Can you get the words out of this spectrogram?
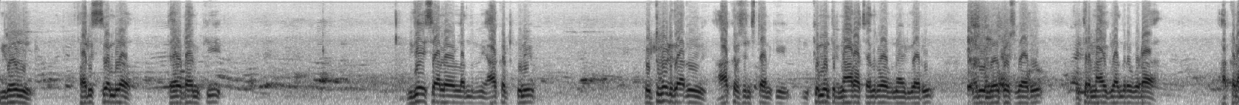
ఈరోజు పరిశ్రమలో తేవడానికి విదేశాల వాళ్ళందరినీ ఆకట్టుకుని పెట్టుబడిదారులని ఆకర్షించడానికి ముఖ్యమంత్రి నారా చంద్రబాబు నాయుడు గారు మరియు లోకేష్ గారు ఇతర నాయకులందరూ కూడా అక్కడ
